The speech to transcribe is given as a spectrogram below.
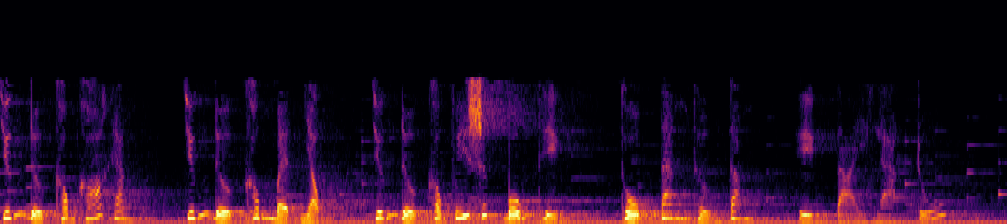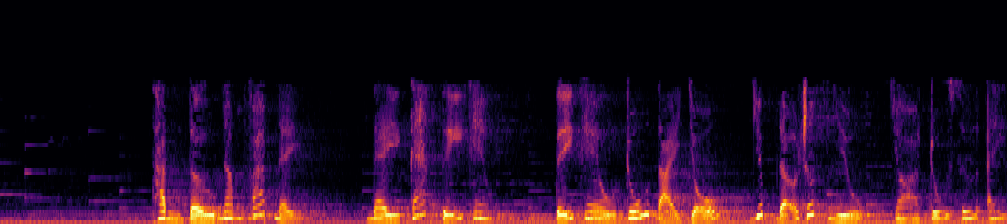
Chứng được không khó khăn Chứng được không mệt nhọc Chứng được không phí sức bốn thiện, Thuộc tăng thượng tâm, Hiện tại lạc trú. Thành tựu năm pháp này Này các tỷ kheo tỷ kheo trú tại chỗ giúp đỡ rất nhiều cho trú xứ ấy.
